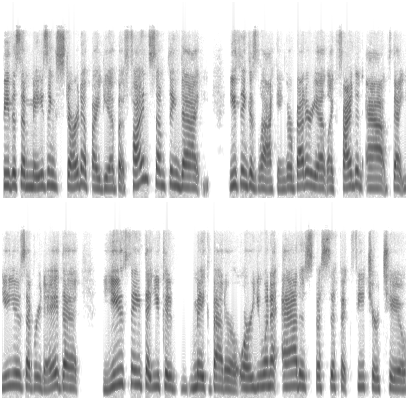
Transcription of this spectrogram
be this amazing startup idea but find something that you think is lacking or better yet like find an app that you use every day that you think that you could make better or you want to add a specific feature to.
